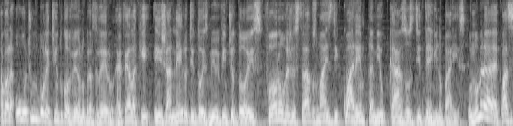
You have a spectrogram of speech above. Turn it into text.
Agora, o último boletim do governo brasileiro revela que em janeiro de 2022 foram registrados mais de 40 mil casos de dengue no país. O número é quase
